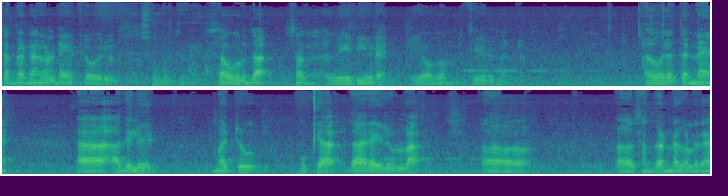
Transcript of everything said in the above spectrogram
സംഘടനകളുടെയൊക്കെ ഒരു സൗഹൃദ വേദിയുടെ യോഗം ചേരുന്നുണ്ട്. അതുപോലെ തന്നെ അതിൽ മറ്റു മുഖ്യധാരയിലുള്ള സംഘടനകളുടെ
